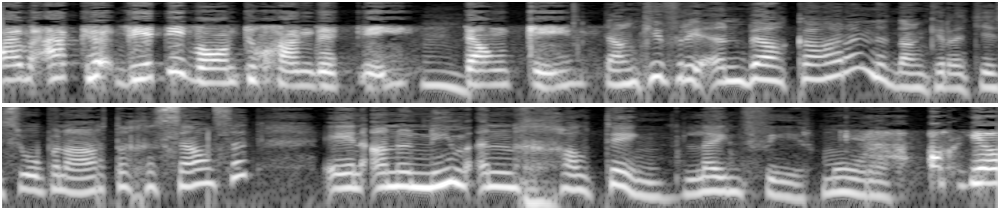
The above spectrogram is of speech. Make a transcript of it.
Um, ek weet nie waartoe gaan dit nie. Hmm. Dankie. Dankie vir die inbel Karen en dankie dat jy so openhartig gesels het en anoniem in Gauteng, lyn 4. Môre. Ag ja,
